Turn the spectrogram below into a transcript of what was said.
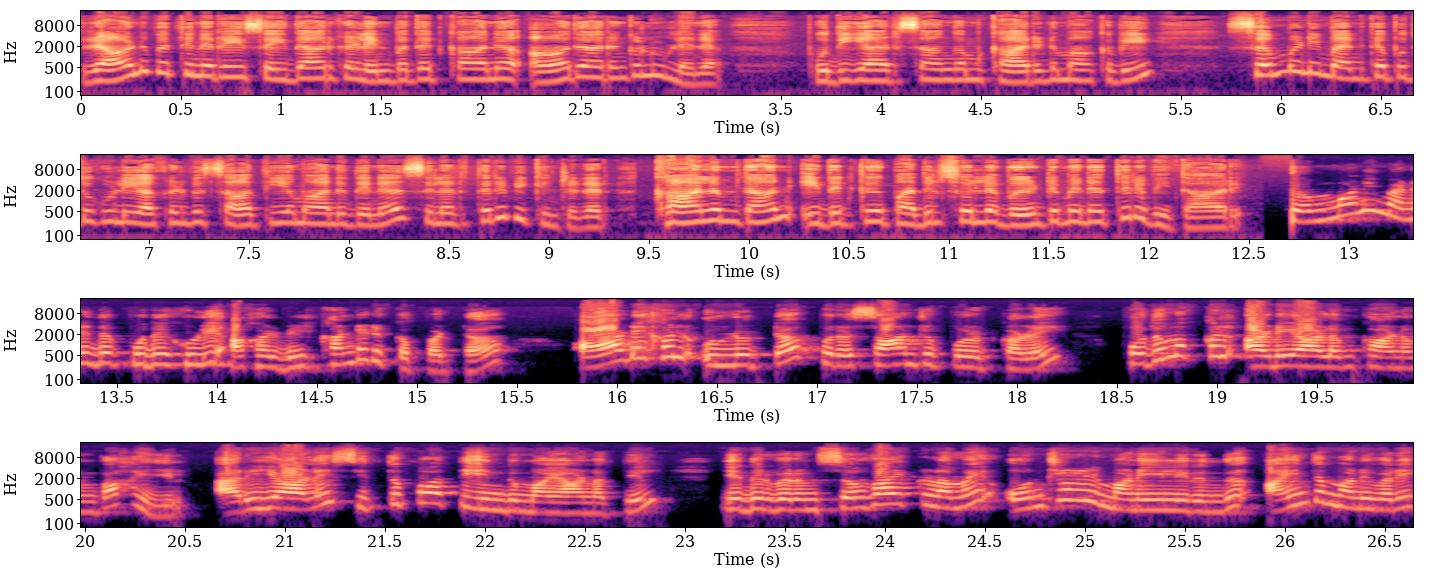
இராணுவத்தினரை செய்தார்கள் என்பதற்கான ஆதாரங்கள் உள்ளன. புதிய அரசாங்கம் காரணமாகவே செம்மணி மனித புதுகுழி அகழ்வு சாத்தியமானதென சிலர் தெரிவிக்கின்றனர். காலம்தான் இதற்கு பதில் சொல்ல வேண்டும் என தெரிவித்தார். செம்மணி மனித புதைகுழி அகழ்வில் கண்டெடுக்கப்பட்ட ஆடைகள் உள்ளிட்ட பிற சான்று பொருட்களை பொதுமக்கள் அடையாளம் காணும் வகையில் அரியாலை சித்துப்பாத்தி இந்து மயானத்தில் எதிர்வரும் செவ்வாய்க்கிழமை ஒன்றரை மணியிலிருந்து ஐந்து மணி வரை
